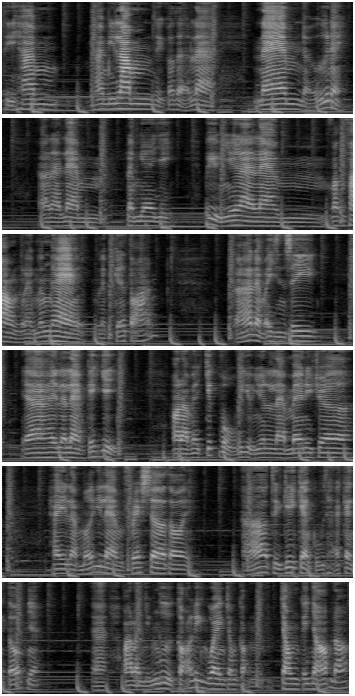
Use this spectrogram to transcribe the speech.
Thì 20, 25 thì có thể là nam nữ này là làm làm nghề gì? Ví dụ như là làm văn phòng làm ngân hàng làm kế toán đó, làm agency yeah, hay là làm cái gì. Hoặc là về chức vụ ví dụ như là làm manager hay là mới đi làm fresher thôi. Đó, thì ghi càng cụ thể càng tốt nha. À, hoặc là những người có liên quan trong cộng trong cái nhóm đó.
